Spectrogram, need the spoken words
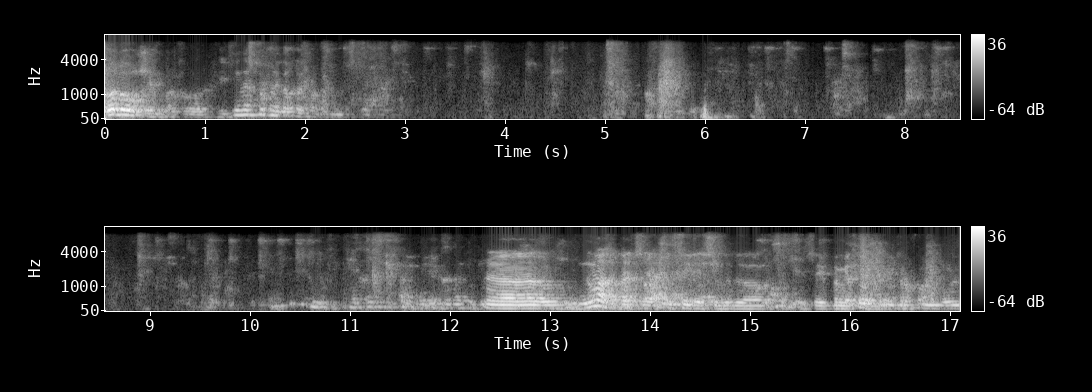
Продовжуємо, прокурор. Який наступний доказ можемо досліджувати? Нема заперечення, якщо слідчі буду щоб свої Прошу, мікрофон були.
